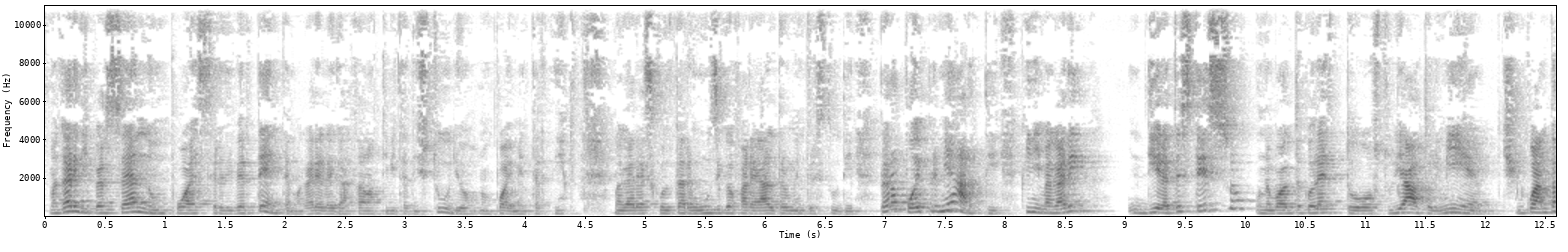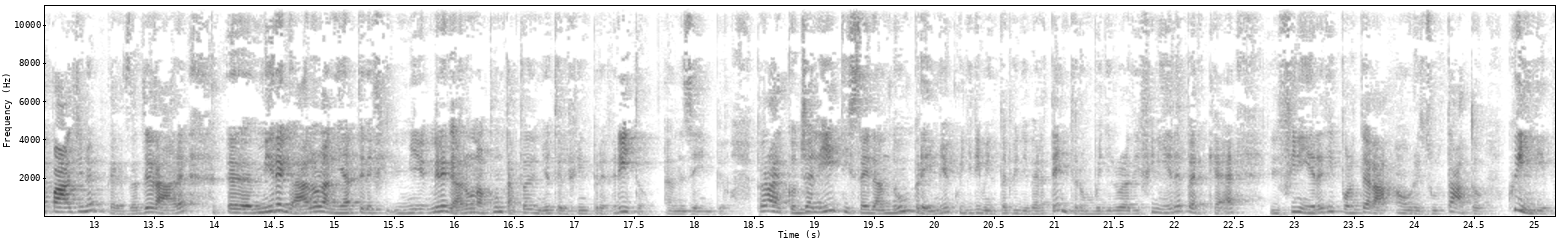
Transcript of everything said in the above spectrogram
Magari di per sé non può essere divertente, magari è legata a un'attività di studio, non puoi metterti magari a ascoltare musica o fare altro mentre studi, però puoi premiarti, quindi magari dire a te stesso, una volta che ho letto, ho studiato le mie 50 pagine, per esagerare, eh, mi, regalo telefilm, mi, mi, regalo una puntata del mio telefilm preferito, è un esempio. Però ecco, già lì ti stai dando un premio e quindi diventa più divertente, non vedi l'ora di finire perché il finire ti porterà a un risultato. Quindi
